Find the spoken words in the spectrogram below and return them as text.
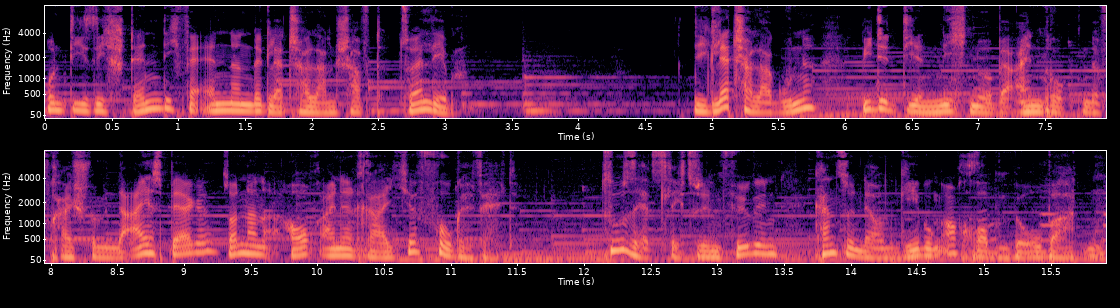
und die sich ständig verändernde Gletscherlandschaft zu erleben. Die Gletscherlagune bietet dir nicht nur beeindruckende freischwimmende Eisberge, sondern auch eine reiche Vogelwelt. Zusätzlich zu den Vögeln kannst du in der Umgebung auch Robben beobachten.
